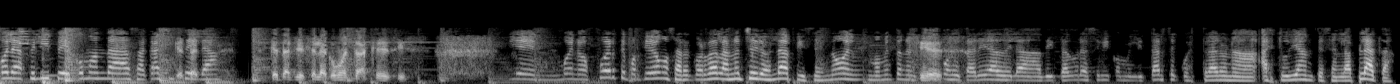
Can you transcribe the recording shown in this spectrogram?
Hola Felipe, ¿cómo andás? Acá Gisela. ¿Qué tal Gisela? ¿Cómo estás? ¿Qué decís? Bien, bueno, fuerte porque vamos a recordar la noche de los lápices, ¿no? El momento en el que grupos de tarea de la dictadura cívico-militar secuestraron a, estudiantes en La Plata.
